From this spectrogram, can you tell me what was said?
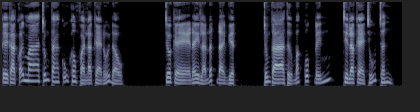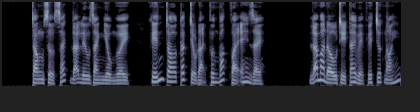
Kể cả cõi ma chúng ta cũng không phải là kẻ đối đầu. Chưa kể đây là đất Đại Việt. Chúng ta từ Bắc Quốc đến chỉ là kẻ trú chân. Trong sử sách đã lưu danh nhiều người, khiến cho các triều đại phương Bắc phải e dè. Lã ma đầu chỉ tay về phía trước nói,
